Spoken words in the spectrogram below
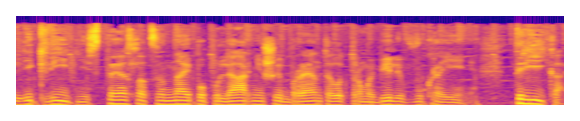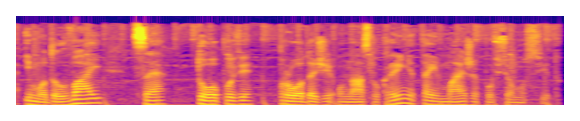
ліквідність. Тесла це найпопулярніший бренд електромобілів в Україні. Трійка і Model Y – це топові продажі у нас в Україні та й майже по всьому світу.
